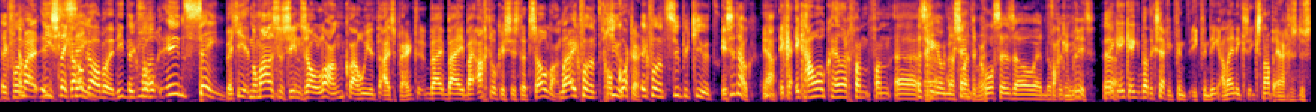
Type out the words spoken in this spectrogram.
Ik vond Ja, maar het die slikken ook allemaal. Die, Ik vond het insane. Weet je, normaal is een zin zo lang, qua hoe je het uitspreekt. Bij, bij, bij Achterhoek is dat zo lang. Maar ik vond het Gewoon korter. Ik vond het super cute. is het ook? Ja. Ik, ik hou ook heel erg van. van uh, ze ging ook naar Zwarte Cross en zo. En dat Fucking. Brit. Ja. Ik, ik, ik, wat ik zeg, ik vind, ik vind dingen. Alleen ik, ik snap ergens dus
